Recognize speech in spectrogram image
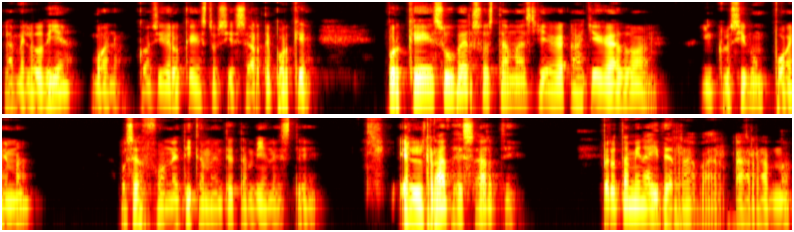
la melodía, bueno, considero que esto sí es arte. ¿Por qué? Porque su verso está más allegado a inclusive un poema. O sea, fonéticamente también este... El rap es arte. Pero también hay de rap a, rap, ¿no?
